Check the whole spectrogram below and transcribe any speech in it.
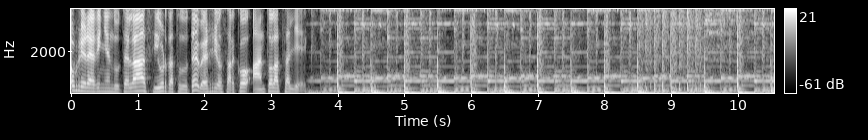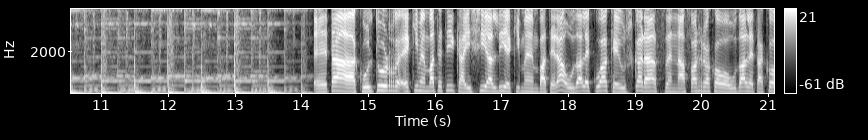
aurrera eginen dutela ziurtatu dute berriozarko antolatzaileek. Eta kultur ekimen batetik aisialdi ekimen batera, udalekuak Euskaraz, Nafarroako udaletako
